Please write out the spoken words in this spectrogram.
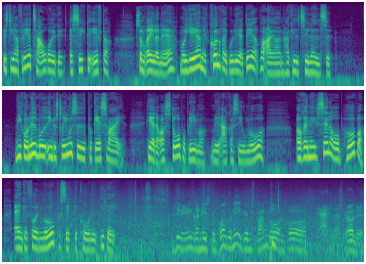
hvis de har flere tagrygge at sigte efter. Som reglerne er, må jægerne kun regulere der, hvor ejeren har givet tilladelse. Vi går ned mod Industrimuseet på Gasvej. Her er der også store problemer med aggressive måger, og René Sellerup håber, at han kan få en måge på sigtekornet i dag. Det vil jeg ikke, René. Skal prøve at gå ned igennem strandgården for... Ja, lad os gøre det.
